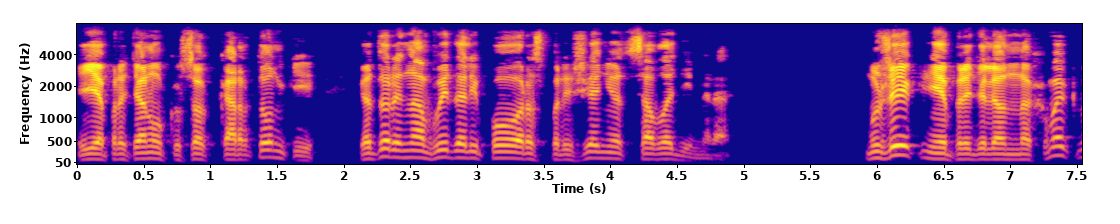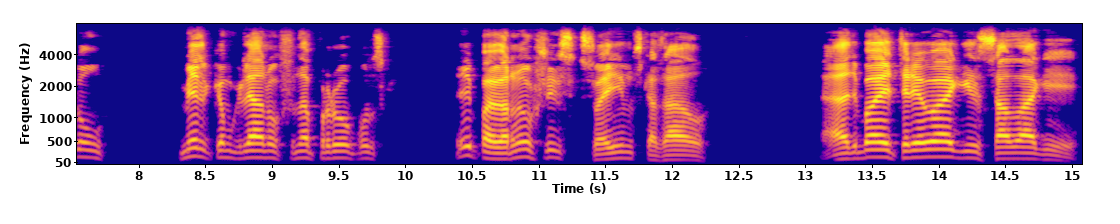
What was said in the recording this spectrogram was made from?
И я протянул кусок картонки, который нам выдали по распоряжению отца Владимира. Мужик неопределенно хмыкнул, мельком глянув на пропуск, и, повернувшись к своим, сказал, «Отбой тревоги, салаги,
